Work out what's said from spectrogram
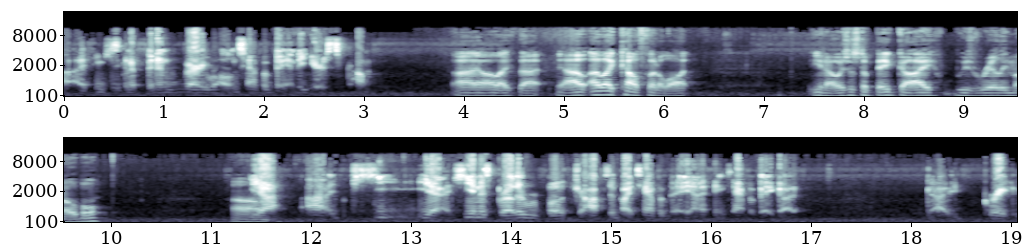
I think he's going to fit in very well in Tampa Bay in the years to come. I, I like that. Yeah, I, I like Cal Foote a lot. You know, he's just a big guy who's really mobile. Um, Yeah, uh, he yeah he and his brother were both drafted by Tampa Bay, and I think Tampa Bay got got great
